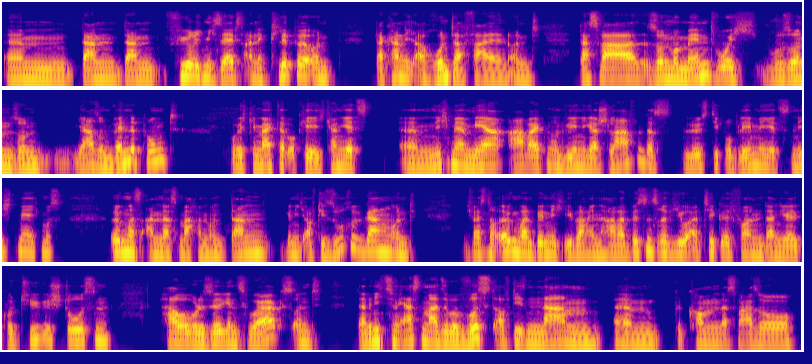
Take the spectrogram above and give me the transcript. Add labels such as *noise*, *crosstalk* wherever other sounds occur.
ähm, dann, dann führe ich mich selbst an eine Klippe und da kann ich auch runterfallen. Und das war so ein Moment, wo ich, wo so ein, so ein, ja, so ein Wendepunkt, wo ich gemerkt habe, okay, ich kann jetzt ähm, nicht mehr mehr arbeiten und weniger schlafen. Das löst die Probleme jetzt nicht mehr. Ich muss irgendwas anders machen. Und dann bin ich auf die Suche gegangen und ich weiß noch, irgendwann bin ich über einen Harvard Business Review Artikel von Daniel Coutu gestoßen, How Resilience Works. Und da bin ich zum ersten Mal so bewusst auf diesen Namen ähm, gekommen. Das war so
